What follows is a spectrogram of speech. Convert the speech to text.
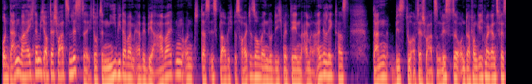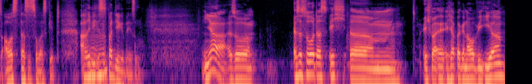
Und dann war ich nämlich auf der schwarzen Liste. Ich durfte nie wieder beim RBB arbeiten und das ist, glaube ich, bis heute so, wenn du dich mit denen einmal angelegt hast, dann bist du auf der schwarzen Liste und davon gehe ich mal ganz fest aus, dass es sowas gibt. Ari, wie ist es bei dir gewesen? Ja, also es ist so, dass ich ähm, ich war ich habe ja genau wie ihr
